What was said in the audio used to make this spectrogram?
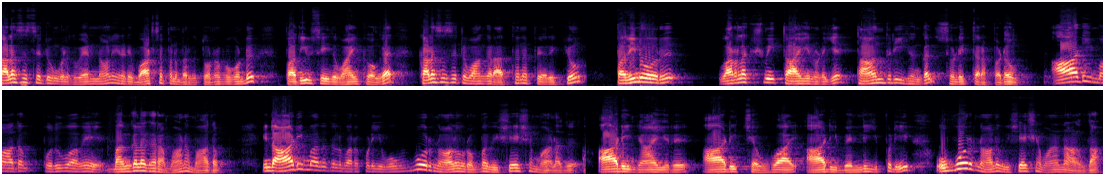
கலச செட்டு உங்களுக்கு வேணுனாலும் என்னுடைய வாட்ஸ்அப் நம்பருக்கு தொடர்பு கொண்டு பதிவு செய்து வாங்கிக்கோங்க. கலச செட்டு வாங்குற அத்தனை பேருக்கும் பதினோரு வரலட்சுமி தாயினுடைய தாந்திரீகங்கள் சொல்லித்தரப்படும் ஆடி மாதம் பொதுவாகவே மங்களகரமான மாதம். இந்த ஆடி மாதத்தில் வரக்கூடிய ஒவ்வொரு நாளும் ரொம்ப விசேஷமானது. ஆடி ஞாயிறு ஆடி செவ்வாய் ஆடி வெள்ளி இப்படி ஒவ்வொரு நாளும் விசேஷமான நாள் தான்.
